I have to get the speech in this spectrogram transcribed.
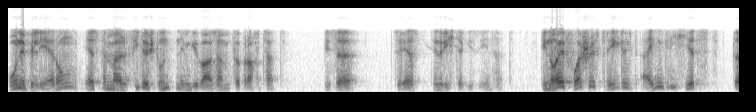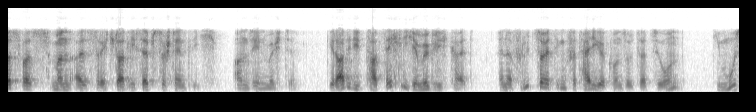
ohne Belehrung erst einmal viele Stunden im Gewahrsam verbracht hat, bis er zuerst den Richter gesehen hat. Die neue Vorschrift regelt eigentlich jetzt das, was man als rechtsstaatlich selbstverständlich ansehen möchte. Gerade die tatsächliche Möglichkeit, einer frühzeitigen Verteidigerkonsultation, die muss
